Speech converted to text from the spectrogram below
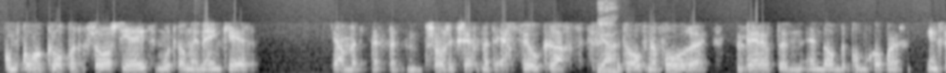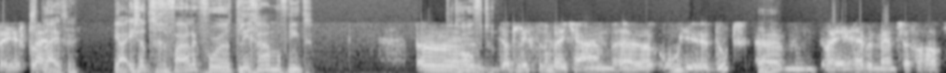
komkommerklopper, zoals die heet, moet dan in één keer, ja, met, met, met, zoals ik zeg, met echt veel kracht Ja. het hoofd naar voren werpen. En dan de komkommer in tweeën splijten. Splijten. Ja, is dat gevaarlijk voor het lichaam of niet? Eh, Het hoofd? Dat ligt er een beetje aan eh, hoe je het doet. Mhm. Ehm, wij hebben mensen gehad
